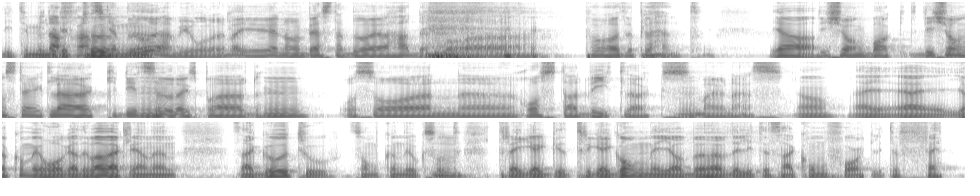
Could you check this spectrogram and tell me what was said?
lite Den mindre där franska burgaren vi gjorde, det var ju en av de bästa burgare jag hade på, på The Plant. Ja. Dijonbak- Dijonstekt lök, ditt Mm. surdegsbröd Mm. Och så en uh, rostad vitlöksmajonnäs. Ja, jag, jag, jag kommer ihåg att det var verkligen en så go-to som kunde också Mm. trigga, trigga igång när jag behövde lite så här komfort, lite fett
